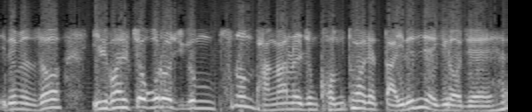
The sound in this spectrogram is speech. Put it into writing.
이러면서 일괄적으로 지금 푸는 방안을 좀 검토하겠다 이런 얘기를 어제 해-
